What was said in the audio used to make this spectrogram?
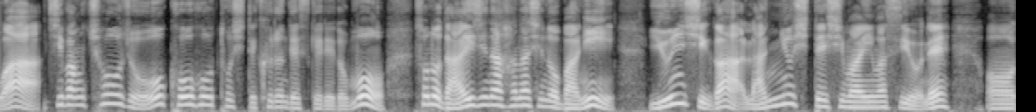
は一番長女を候補としてくるんですけれども、その大事な話の場にユン氏が乱入してしまいますよね。と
